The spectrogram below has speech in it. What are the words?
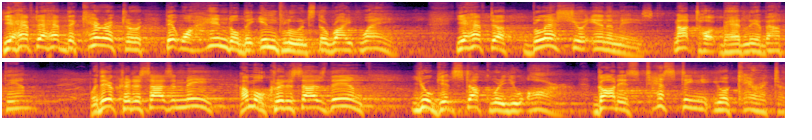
You have to have the character that will handle the influence the right way. You have to bless your enemies, not talk badly about them. Well, they're criticizing me. I'm going to criticize them. You'll get stuck where you are. God is testing your character.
